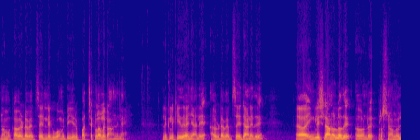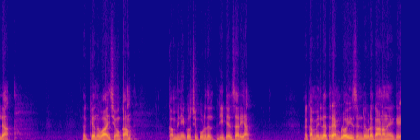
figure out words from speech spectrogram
നമുക്ക് അവരുടെ വെബ്സൈറ്റിലേക്ക് പോകാൻ പറ്റും. ഈ ഒരു പച്ച കളറിൽ കാണുന്നില്ലേ? അതിൽ ക്ലിക്ക് ചെയ്ത് കഴിഞ്ഞാൽ അവരുടെ വെബ്സൈറ്റാണിത്. ഇംഗ്ലീഷിലാണുള്ളത്. അതുകൊണ്ട് പ്രശ്നമൊന്നുമില്ല. ഇതൊക്കെ ഒന്ന് വായിച്ച് നോക്കാം. കമ്പനിയെക്കുറിച്ച് കൂടുതൽ ഡീറ്റെയിൽസ് അറിയാം. കമ്പനിയിൽ എത്ര എംപ്ലോയീസ് ഉണ്ട് ഇവിടെ കാണാൻ നിങ്ങൾക്ക്?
